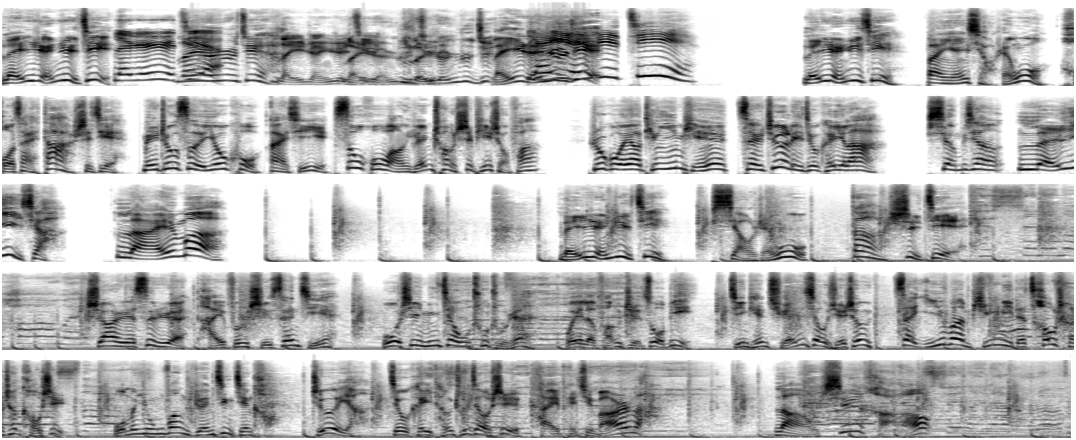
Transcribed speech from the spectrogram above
雷人日记，雷人日记，雷人日记，雷人日记，雷人日记，雷雷人日记，雷人日记，扮演小人物，活在大世界。每周四，优酷、爱奇艺、搜狐网原创视频首发。如果要听音频，在这里就可以啦。想不想雷一下？来嘛！雷人日记，小人物，大世界。十二月四日，台风十三节，我是一名教务处主任。为了防止作弊，今天全校学生在一万平米的操场上考试，我们用望远镜监考，这样就可以腾出教室开培训班了。老师好。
